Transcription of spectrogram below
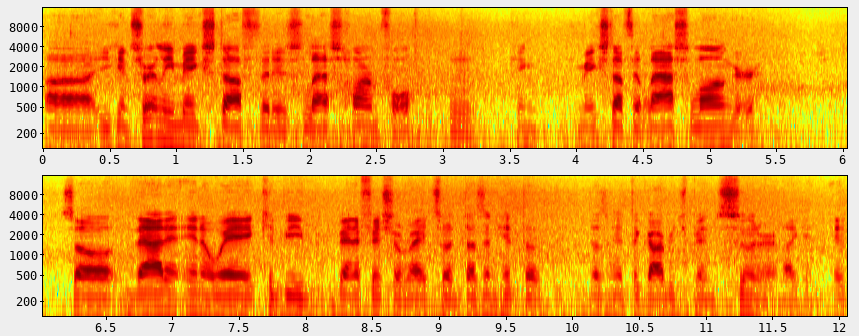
uh, you can certainly make stuff that is less harmful. Hmm. Can make stuff that lasts longer. So that, in- a way, could be beneficial, right? So it doesn't hit the doesn't hit the garbage bin sooner. Like it, it,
